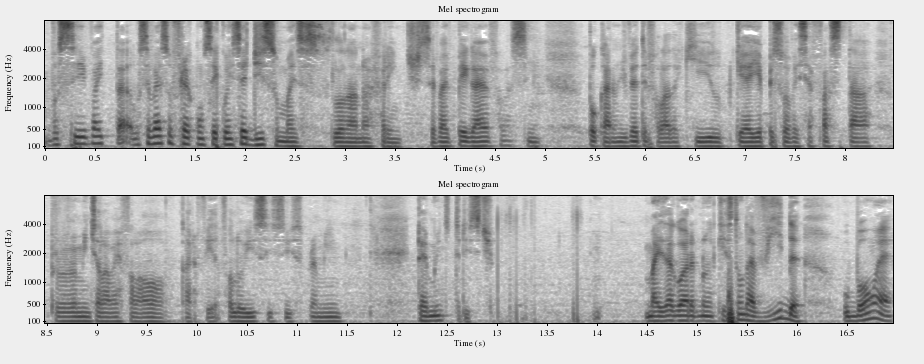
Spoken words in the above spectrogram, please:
você vai tá, você vai sofrer a consequência disso, mas lá na frente, você vai pegar e vai falar assim, pô, cara, não devia ter falado aquilo, porque aí a pessoa vai se afastar, provavelmente ela vai falar, ó, oh, o cara falou isso, isso, isso pra mim. Então é muito triste. Mas agora, na questão da vida, o bom é,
